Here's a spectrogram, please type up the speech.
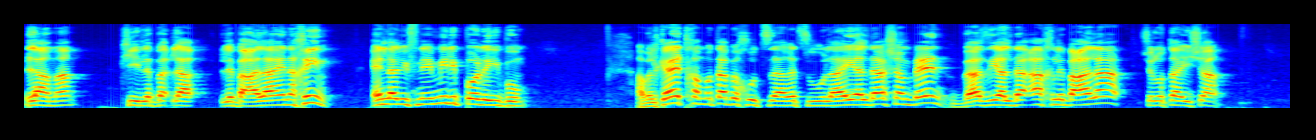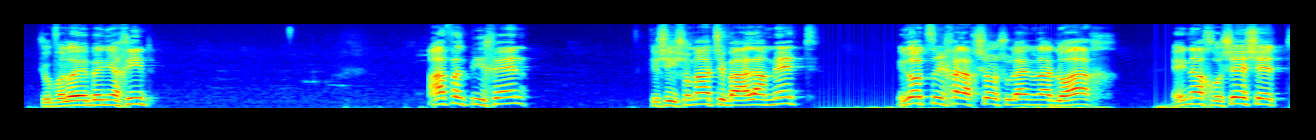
למה? כי לב... לבעלה אין אחים, אין לה לפני מי ליפול לייבום. אבל כעת חמותה בחוץ לארץ, ואולי ילדה שם בן, ואז היא ילדה אח לבעלה של אותה אישה, שהוא כבר לא יהיה בן יחיד. אף על פי כן, כשהיא שומעת שבעלה מת, היא לא צריכה לחשוש אולי נולד לו אח, אינה חוששת,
